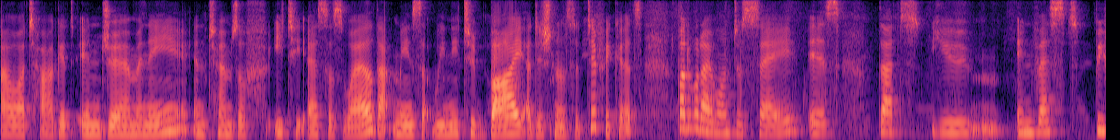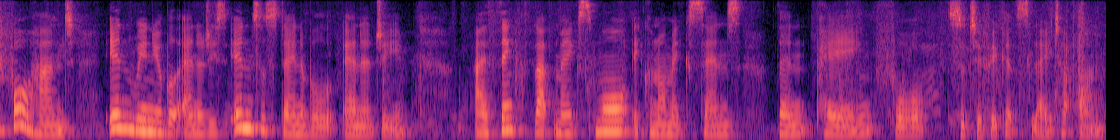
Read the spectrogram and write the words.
our target in Germany in terms of ETS as well. That means that we need to buy additional certificates. But what I want to say is that you invest beforehand in renewable energies, in sustainable energy. I think that makes more economic sense than paying for certificates later on.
